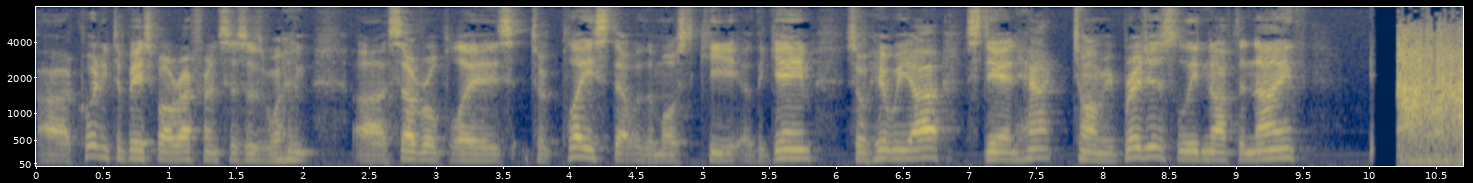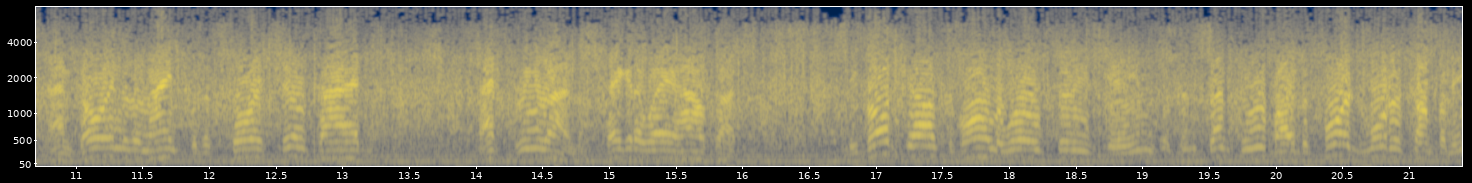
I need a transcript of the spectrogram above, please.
uh, according to Baseball Reference, this is when uh, several plays took place that were the most key of the game. So here we are, Stan Hack, Tommy Bridges leading off the ninth. And go into the ninth with the score still tied at three runs. Take it away, Hal Tuck. The broadcast of all the World Series games has been sent to you by the Ford Motor Company,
